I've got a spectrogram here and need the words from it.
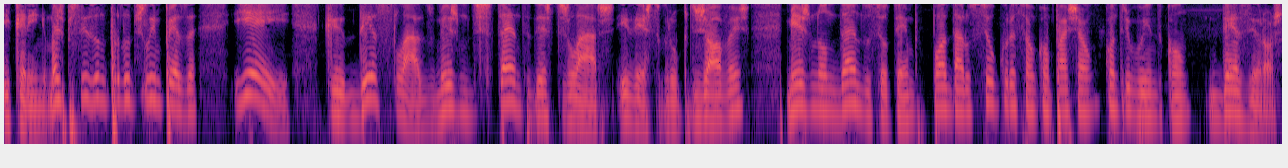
e carinho. Mas precisam de produtos de limpeza. E é aí que, desse lado, mesmo distante destes lares e deste grupo de jovens, mesmo não dando o seu tempo, pode dar o seu coração com paixão, contribuindo com 10 euros.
